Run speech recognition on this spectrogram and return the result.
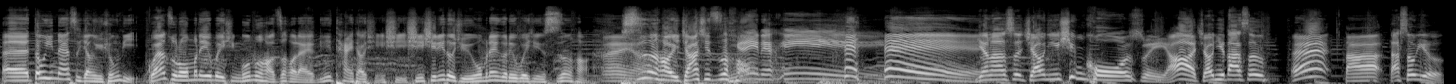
呃，抖音呢是洋芋兄弟。关注了我们的微信公众号之后呢，给你弹一条信息，信息里头就有我们两个的微信私人号。哎私人号一加起之后，安逸的很。嘿嘿，杨老师教你醒瞌睡啊，教你打手哎，打打手游，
